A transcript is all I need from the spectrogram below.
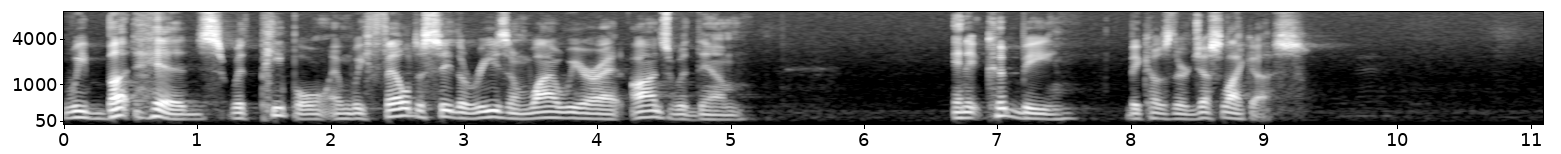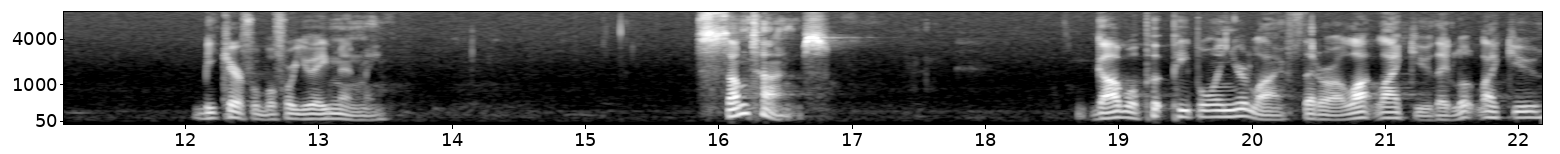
we butt heads with people and we fail to see the reason why we are at odds with them. And it could be because they're just like us. Be careful before you amen me. Sometimes God will put people in your life that are a lot like you. They look like you,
